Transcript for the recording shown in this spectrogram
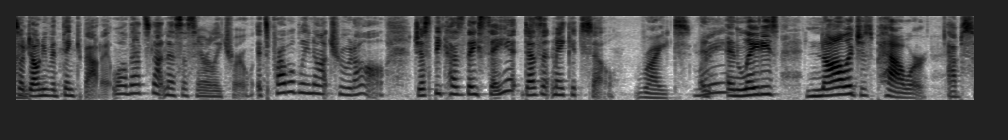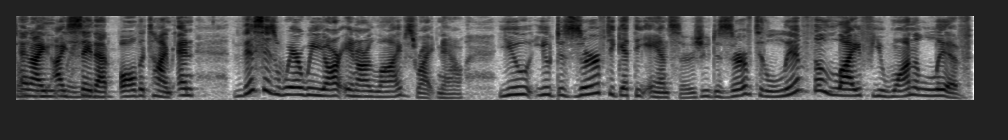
So don't even think about it. Well, that's not necessarily true. It's probably not true at all. Just because they say it doesn't make it so. Right. Right. And, and ladies, knowledge is power. Absolutely. And I, I say that all the time. And this is where we are in our lives right now. You you deserve to get the answers. You deserve to live the life you want to live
